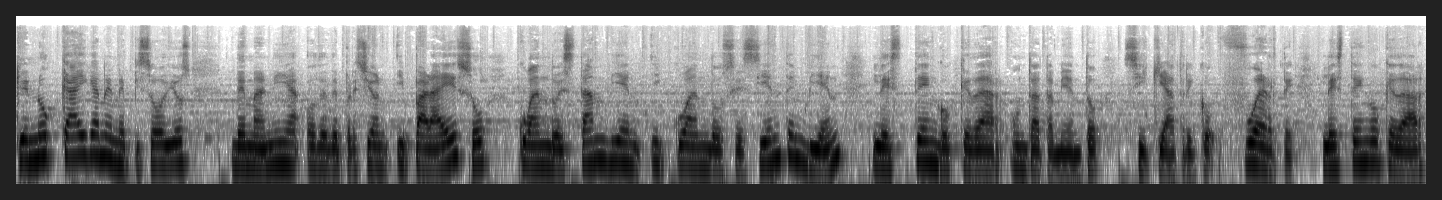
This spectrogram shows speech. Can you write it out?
que no caigan en episodios de manía o de depresión y para eso cuando están bien y cuando se sienten bien, les tengo que dar un tratamiento psiquiátrico fuerte. Les tengo que dar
